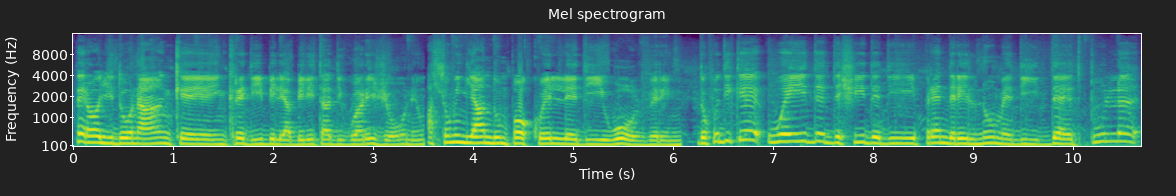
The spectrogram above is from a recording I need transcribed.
però gli dona anche incredibili abilità di guarigione, assomigliando un po' a quelle di Wolverine. Dopodiché Wade decide di prendere il nome di Deadpool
